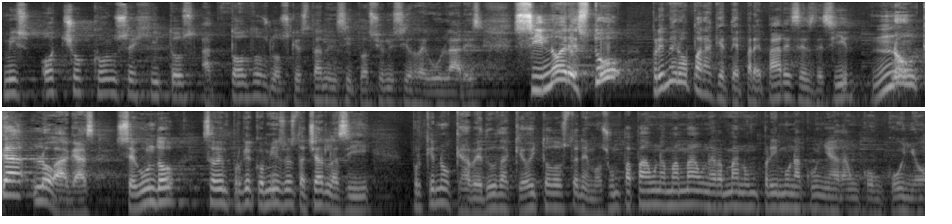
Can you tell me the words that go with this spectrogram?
Mis ocho consejitos a todos los que están en situaciones irregulares. Si no eres tú, primero para que te prepares, es decir, nunca lo hagas. Segundo, ¿saben por qué comienzo esta charla así? Porque no cabe duda que hoy todos tenemos un papá, una mamá, un hermano, un primo, una cuñada, un concuño,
